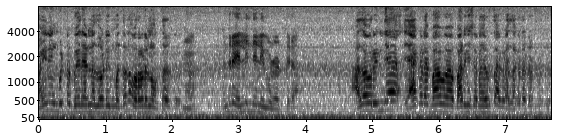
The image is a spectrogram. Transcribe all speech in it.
ಮೈನಿಂಗ್ ಬಿಟ್ಟು ಬೇರೆ ಎಲ್ಲ ಲೋಡಿಂಗ್ ಬಂತಾನೆ ಹೊರಗಡೆ ಹೋಗ್ತಾ ಇರ್ತೀವಿ. ಹಾಂ. ಅಂದರೆ ಎಲ್ಲಿಂದ ಎಲ್ಲಿಗೆ ಓಡಾಡ್ತೀರಾ? ಅದವ್ರ ಇಂಡಿಯಾ ಯಾ ಕಡೆ ಬಾ ಬಾಡಿಗೆ ಚೆನ್ನಾಗಿರುತ್ತೆ ಆ ಕಡೆ ಎಲ್ಲ ಕಡೆ ಅಡ್ಡಾಡ್ತೀವಿ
